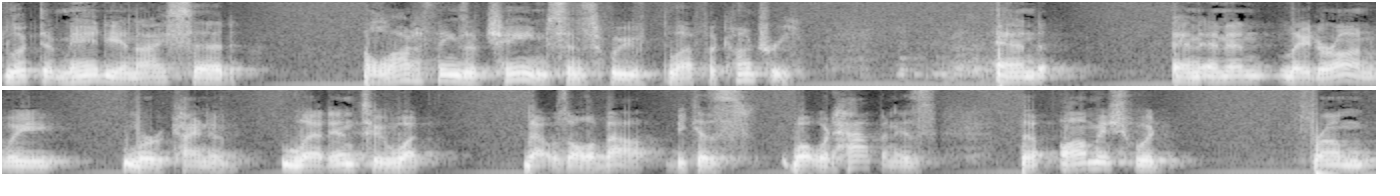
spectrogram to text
looked at Mandy and I said, "A lot of things have changed since we've left the country." And and and then later on, we were kind of led into what that was all about. Because what would happen is the Amish would, from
